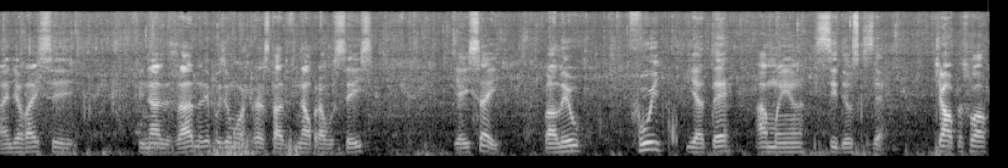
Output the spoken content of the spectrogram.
Ainda vai ser finalizado, né? depois eu mostro o resultado final para vocês. E é isso aí. Valeu, fui e até amanhã, se Deus quiser. Tchau, pessoal.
